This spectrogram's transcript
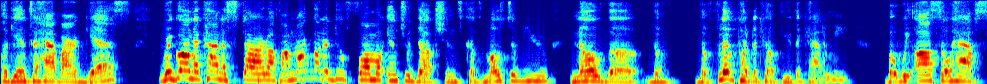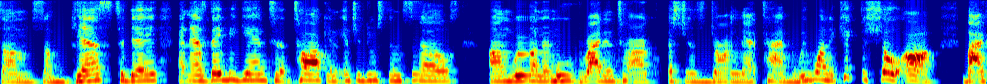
again to have our guests. We're going to kind of start off. I'm not going to do formal introductions because most of you know the, the, the Flint Public Health Youth Academy, but we also have some, some guests today. And as they begin to talk and introduce themselves, um, we're going to move right into our questions during that time. But we want to kick the show off by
